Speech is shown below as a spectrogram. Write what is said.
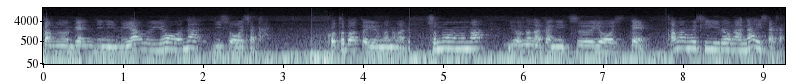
他の原理に見合うような理想社会。言葉というものがそのまま世の中に通用して玉虫色がない社会。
